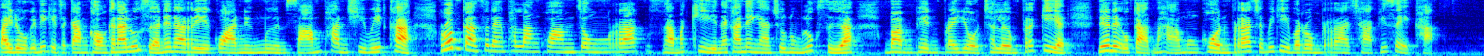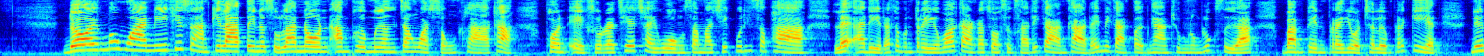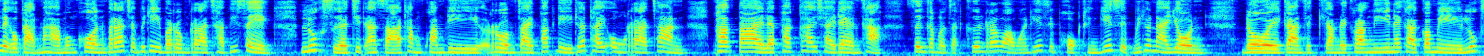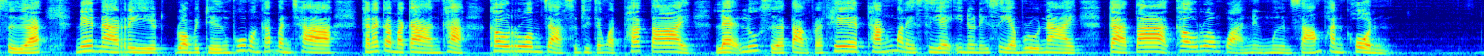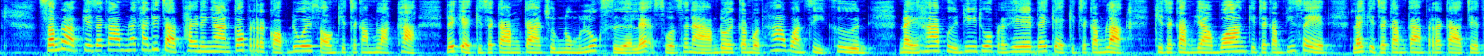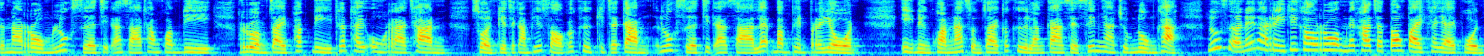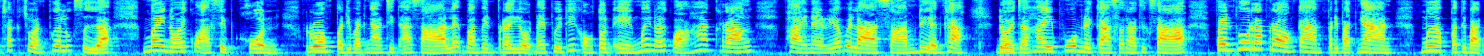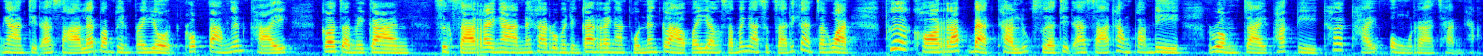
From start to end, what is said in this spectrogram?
ไปดูกันที่กิจกรรมของคณะลูกเสือเนนารีกว่า 13,000 ชีวิตค่ะ ร่วมการแสดงพลังความจงรักสามัคคีนะคะในงานชุมนุมลูกเสือบำเพ็ญประโยชน์เฉลิมพระเกียรติเนื่องในโอกาสมหามงคล พระราชพิธีบรมราชาพิเศษค่ะ โดยเมื่อวานนี้ที่สนามกีฬาตินสุรานนท์อำเภอเมืองจังหวัดสงขลาค่ะพลเอกสุรเชษชัยวงศ์สมาชิกวุฒิสภา และอดีตรัฐมนตรีว่าการกระทรวงศึกษาธิการค่ะ ได้มีการเปิดงานชุมนุมลูกเสือบำเพ็ญประโยชน์เฉลิมพระเกียรติ เนื่องในโอกาสมหามงคล พระราชพิธีบรมราชาพิเศษลูกเสือจิตอาสาทำความดี รวมใจพักดีเทิดไทยองค์ราชันภาคใต้และภาคใต้ชายแดนค่ะ ซึ่งกำหนดจัดขึ้นระหว่างวันที่ 16 ถึง 20 มิถุนายน โดยการจัดกิจกรรมในครั้งนี้นะคะก็มีลูกเสือเนตรนารี รวมไปถึงผู้บังคับบัญชา คณะกรรมการค่ะ เข้าร่วมจาก 14 จังหวัดภาคใต้ และลูกเสือต่างประเทศ ทั้งมาเลเซีย อินโดนีเซีย บรูไน กาตาร์เข้าร่วมกว่า 13,000 คน สำหรับกิจกรรมนะคะที่จัดภายในงานก็ประกอบด้วย 2 กิจกรรมหลักค่ะ ได้แก่กิจกรรมการชุมนุมลูกเสือและสวนสนาม โดยกำหนด 5 วัน 4 คืน ใน 5 พื้นที่ทั่วประเทศ ได้แก่กิจกรรมหลัก กิจกรรมยามว่าง กิจกรรมพิเศษ และกิจกรรมการประกาศเจตนารมณ์ลูกเสือจิตอาสาทำความดี รวมใจพักดีเทิดไทยองค์ราชัน ส่วนกิจกรรมที่ 2 ก็คือกิจกรรม ลูกเสือจิตอาสา และบำเพ็ญประโยชน์ อีกหนึ่งความน่าสนใจก็คือหลังการเสร็จสิ้นงานชุมนุมค่ะ ลูกเสือเนนารีที่เข้าร่วมนะคะ จะต้องไปขยายผลชักชวนเพื่อนลูกเสือไม่น้อยกว่า 10 คน ร่วมปฏิบัติงานจิตอาสา และบำเพ็ญประโยชน์ในพื้นที่ของตนเองไม่น้อยกว่า 5 ครั้ง ภายในระยะเวลา 3 เดือนค่ะ โดยจะให้ผู้อำนวยการสถานศึกษา เป็นผู้รับรองการปฏิบัติงาน เมื่อปฏิบัติงานจิตอาสา และบำเพ็ญประโยชน์ ครบตามเงื่อนไข ก็จะมีการศึกษารายงานนะคะรวมไปถึงการรายงานผลดังกล่าวไปยังสำนักงานศึกษาธิการจังหวัด เพื่อขอรับแบตค่ะลูกเสือจิตอาสาทำความดี รวมใจพักดีเทิดไทยองค์ราชันค่ะ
